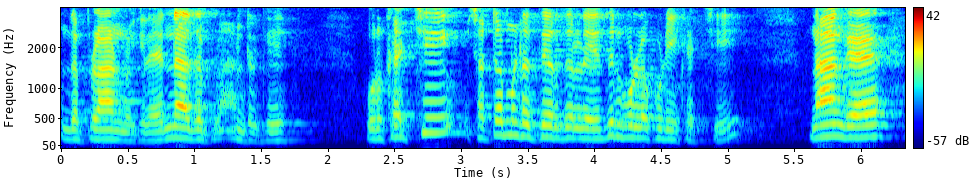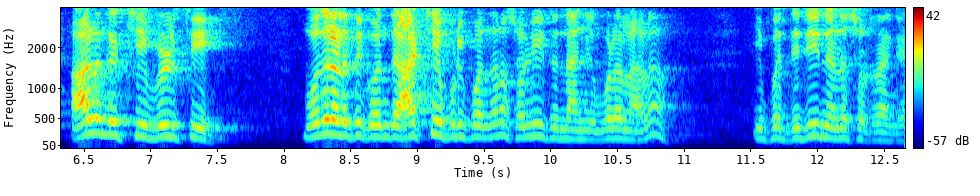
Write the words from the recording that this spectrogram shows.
அந்த பிளான் வைக்கிறேன் என்ன அந்த பிளான் இருக்குது ஒரு கட்சி சட்டமன்ற தேர்தலில் எதிர்கொள்ளக்கூடிய கட்சி நாங்கள் ஆளுங்கட்சியை வீழ்த்தி முதலிடத்துக்கு வந்து ஆட்சியை பிடிப்போம் தானே சொல்லிட்டு இருந்தாங்க இவ்வளோ நாளும். இப்போ திடீர்னு என்ன சொல்கிறாங்க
